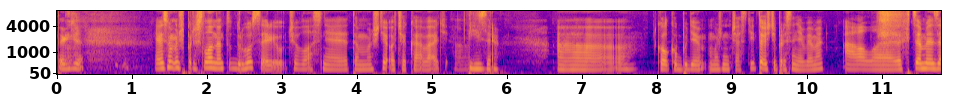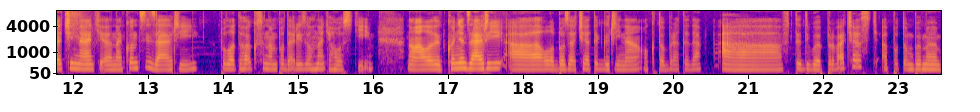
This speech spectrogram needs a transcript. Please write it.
takže Ja som už prišla na tú druhú sériu, čo vlastne tam môžete očakávať. A, teaser. a koľko bude možno časti, to ešte presne nevieme. Ale chceme začínať eh, na konci září, podľa toho, ako sa nám podarí zohnať hostí. No ale konec září alebo začiatek října, oktobra teda. A vtedy bude prvá časť a potom budeme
